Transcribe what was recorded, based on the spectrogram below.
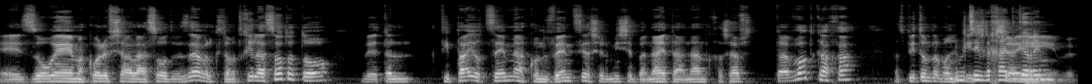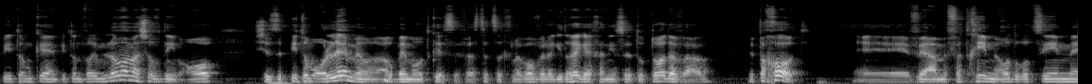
אה, זורם, הכל אפשר לעשות וזה, אבל כשאתה מתחיל לעשות אותו, ואתה טיפה יוצא מהקונבנציה של מי שבנה את הענן חשב שתעבוד ככה, אז פתאום אתה מרגיש קשיים, אתגרים. ופתאום כן, פתאום דברים לא ממש עובדים, או שזה פתאום עולה הרבה מאוד כסף, ואז אתה צריך לבוא ולהגיד רגע איך אני עושה את אותו דבר, ופחות. אה, והמפתחים מאוד רוצים אה,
